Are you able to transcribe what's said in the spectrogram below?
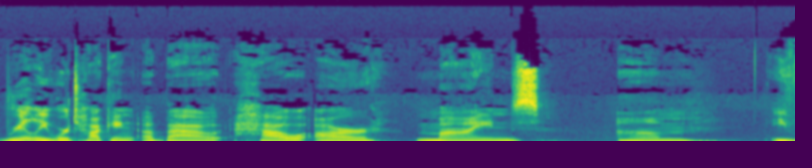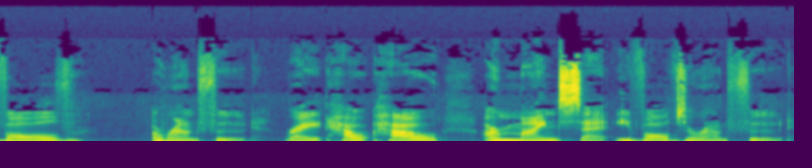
really we're talking about how our minds um, evolve around food, right? How how our mindset evolves around food.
